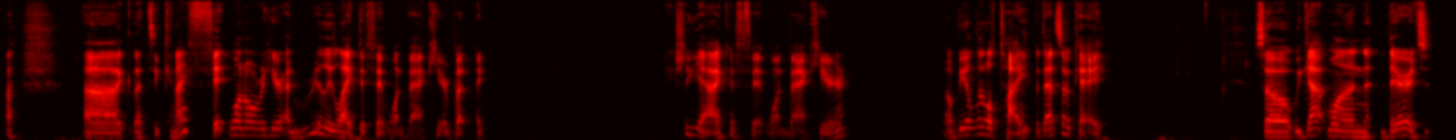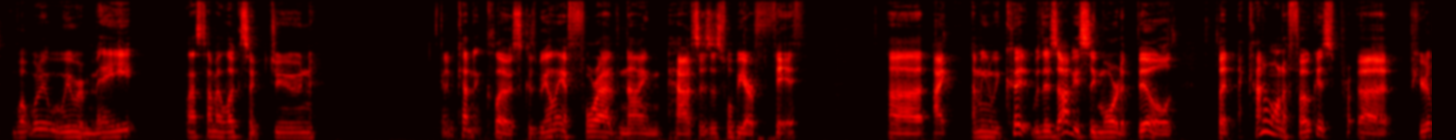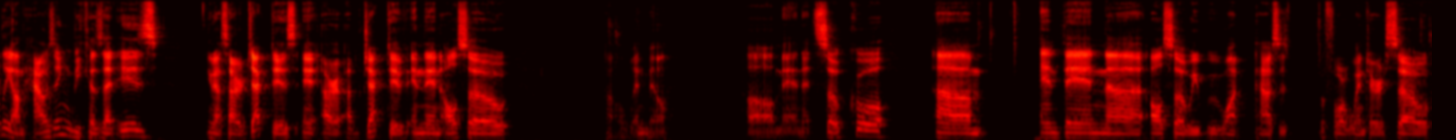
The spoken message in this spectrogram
uh, let's see, can I fit one over here? I'd really like to fit one back here, but I, actually, yeah, I could fit one back here. It'll be a little tight, but that's okay. So we got one there. It's what were we, we were May last time I looked, so June. It's gonna be cutting it close because we only have four out of nine houses. This will be our fifth. Uh, I I mean we could. Well, there's obviously more to build, but I kind of want to focus uh, purely on housing because that is, you know, it's our objectives, eh, our objective, and then also, oh windmill. Oh man, that's so cool. Um, and then uh, also we, we want houses before winter. So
